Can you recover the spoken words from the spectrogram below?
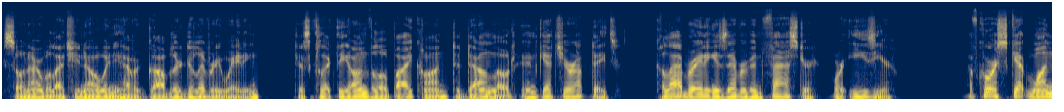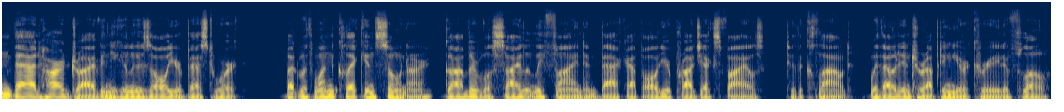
Sonar will let you know when you have a Gobbler delivery waiting. Just click the envelope icon to download and get your updates. Collaborating has never been faster or easier. Of course, get one bad hard drive and you can lose all your best work. But with one click in Sonar, Gobbler will silently find and back up all your project's files to the cloud without interrupting your creative flow.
